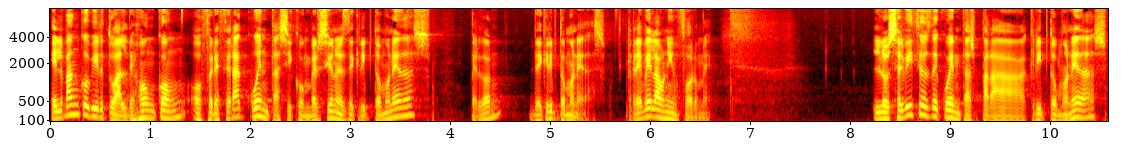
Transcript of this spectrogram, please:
el Banco Virtual de Hong Kong ofrecerá cuentas y conversiones de criptomonedas, perdón, de criptomonedas, revela un informe. Los servicios de cuentas para criptomonedas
